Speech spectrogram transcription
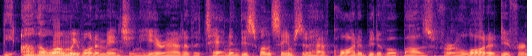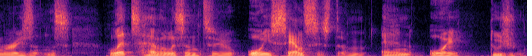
The other one we want to mention here out of the 10, and this one seems to have quite a bit of a buzz for a lot of different reasons. Let's have a listen to Oi Sound System and Oi Tuju.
